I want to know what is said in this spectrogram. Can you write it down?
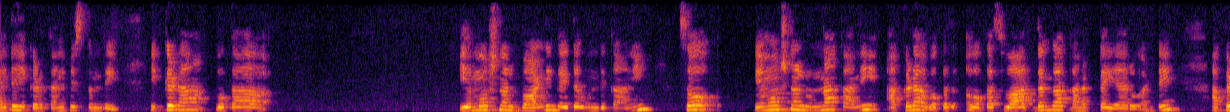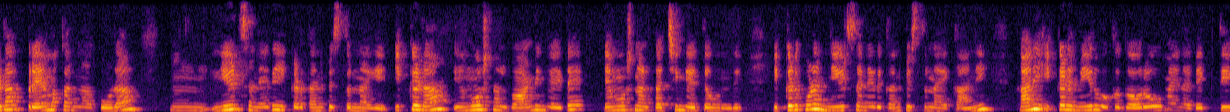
అయితే ఇక్కడ కనిపిస్తుంది. ఇక్కడ ఒక ఎమోషనల్ బాండింగ్ అయితే ఉంది కానీ సో ఎమోషనల్ ఉన్నా కానీ అక్కడ ఒక ఒక స్వార్థంగా కనెక్ట్ అయ్యారు. అంటే అక్కడ ప్రేమ కన్నా కూడా నీడ్స్ అనేది ఇక్కడ కనిపిస్తున్నాయి. ఇక్కడ ఎమోషనల్ బాండింగ్ అయితే ఎమోషనల్ టచింగ్ అయితే ఉంది. ఇక్కడ కూడా నీడ్స్ అనేది కనిపిస్తున్నాయి కానీ కానీ ఇక్కడ మీరు ఒక గౌరవమైన వ్యక్తి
